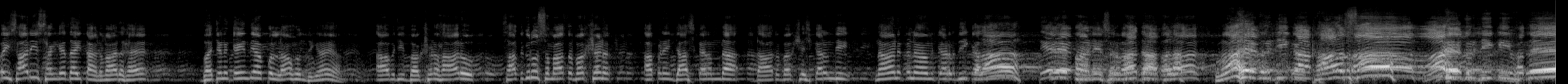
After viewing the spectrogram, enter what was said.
ਭਈ ਸਾਰੀ ਸੰਗਤ ਦਾ ਹੀ ਧੰਨਵਾਦ ਹੈ। ਬਚਨ ਕਹਿੰਦਿਆਂ ਭੁੱਲਾਂ ਹੁੰਦੀਆਂ ਆ। ਆਪ ਜੀ ਬਖਸ਼ਣ ਹਾਰੋ। ਸਤਿਗੁਰੂ ਸਮਾਤ ਬਖਸ਼ਣ, ਆਪਣੇ ਜਸ ਕਰਨ ਦਾ, ਦਾਤ ਬਖਸ਼ਿਸ਼ ਕਰਨ ਦੀ। ਨਾਨਕ ਨਾਮ ਚੜ੍ਹਦੀ ਕਲਾ, ਤੇਰੇ ਭਾਣੇ ਸਰਬੱਤ ਦਾ ਭਲਾ। ਵਾਹਿਗੁਰੂ ਜੀ ਕਾ ਖਾਲਸਾ, ਵਾਹਿਗੁਰੂ ਜੀ ਕੀ ਫਤਿਹ।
